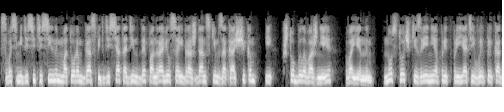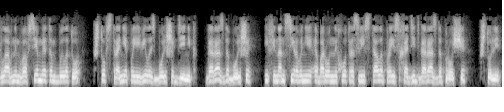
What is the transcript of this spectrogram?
С 80-сильным мотором ГАЗ-51Д понравился и гражданским заказчикам, и, что было важнее, военным. Но с точки зрения предприятий ВПК главным во всем этом было то, что в стране появилось больше денег, гораздо больше, и финансирование оборонных отраслей стало происходить гораздо проще, что ли.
